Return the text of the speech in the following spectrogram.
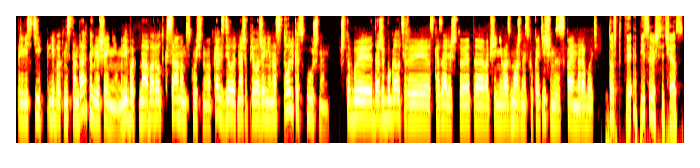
привести либо к нестандартным решениям, либо наоборот к самым скучным. Вот как сделать наше приложение настолько скучным, чтобы даже бухгалтеры сказали, что это вообще невозможно, и скукотища мы засыпаем на работе. То, что ты описываешь сейчас,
